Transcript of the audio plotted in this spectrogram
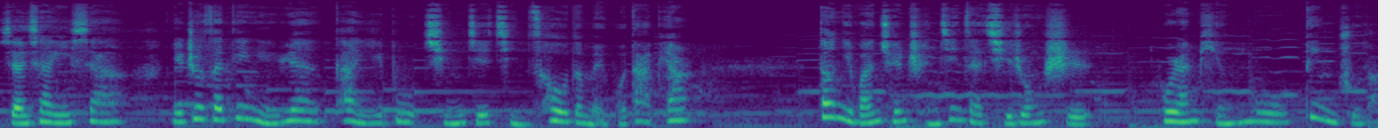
想象一下，你正在电影院看一部情节紧凑的美国大片儿。当你完全沉浸在其中时，突然屏幕定住了，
